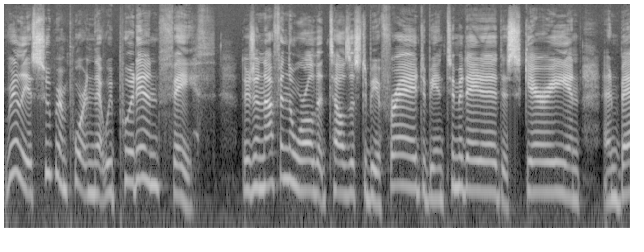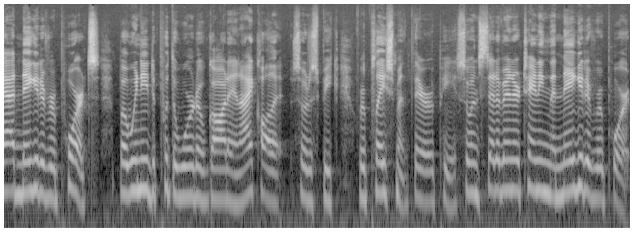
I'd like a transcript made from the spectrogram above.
really it's super important that we put in faith. There's enough in the world that tells us to be afraid, to be intimidated, to scary and, and bad negative reports, but we need to put the Word of God in. I call it, so to speak, replacement therapy. So instead of entertaining the negative report,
